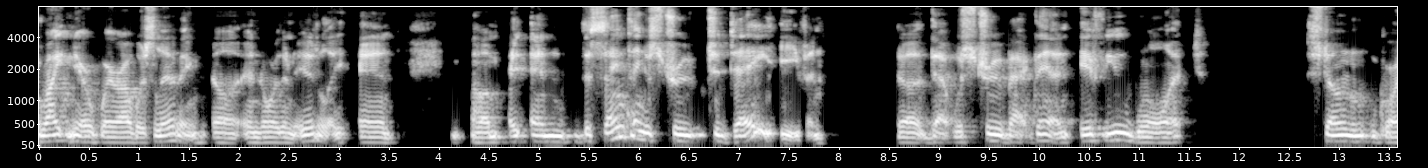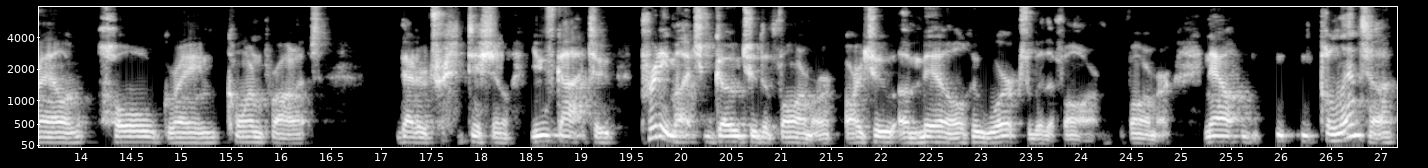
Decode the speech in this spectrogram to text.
right near where I was living uh, in northern Italy, and um, and the same thing is true today. Even uh, that was true back then. If you want stone ground whole grain corn products that are traditional, you've got to pretty much go to the farmer or to a mill who works with a farm farmer. Now, polenta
